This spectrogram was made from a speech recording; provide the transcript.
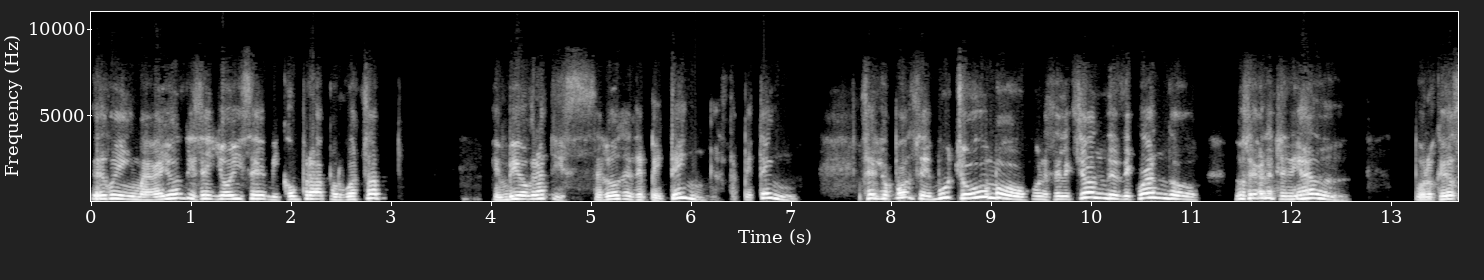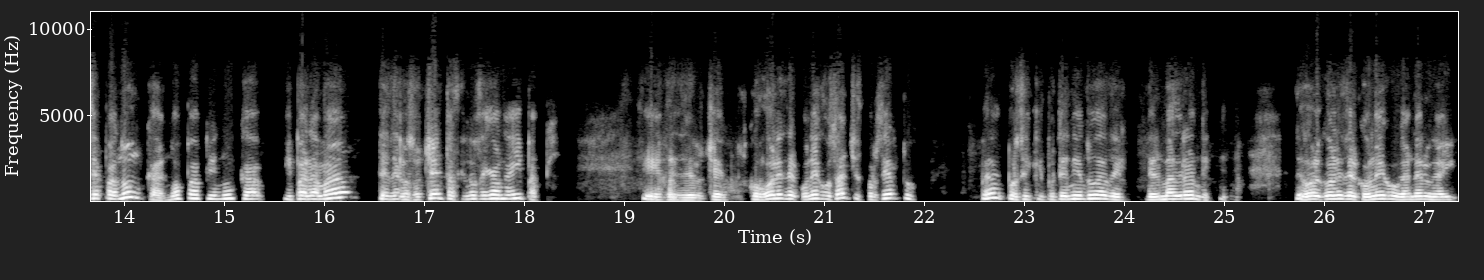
Edwin Magallón dice, yo hice mi compra por WhatsApp, envío gratis. Saludos desde Petén, hasta Petén. Sergio Ponce, mucho humo con la selección, ¿desde cuándo? No se gana Trinidad, por lo que yo sepa, nunca, no papi, nunca. Y Panamá, desde los ochentas que no se gana ahí, papi. Eh, desde el 80, con goles del Conejo Sánchez, por cierto, por si que pues, tenían dudas del, del más grande. De gol- goles del Conejo ganaron ahí.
